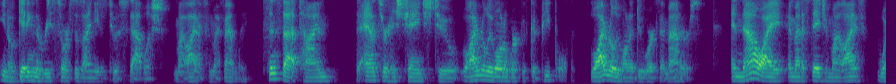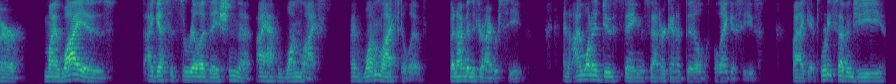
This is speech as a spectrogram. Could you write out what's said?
you know, getting the resources I needed to establish my life and my family. Since that time, the answer has changed to, well, I really want to work with good people. Well, I really want to do work that matters. And now I am at a stage in my life where my why is, I guess it's the realization that I have one life. I have one life to live, but I'm in the driver's seat. And I want to do things that are going to build legacies like at 47G,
